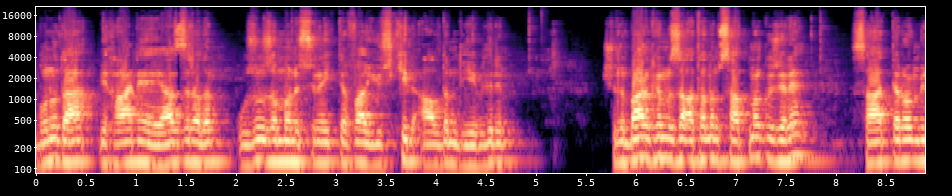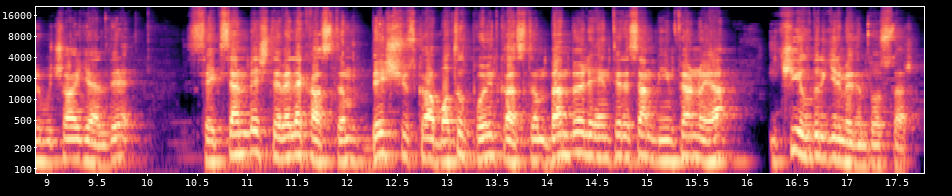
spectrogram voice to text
Bunu da bir haneye yazdıralım. Uzun zaman üstüne ilk defa 100 kill aldım diyebilirim. Şunu bankamıza atalım satmak üzere. Saatler 11.30'a geldi. 85 tevele kastım. 500k battle point kastım. Ben böyle enteresan bir infernoya 2 yıldır girmedim dostlar.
